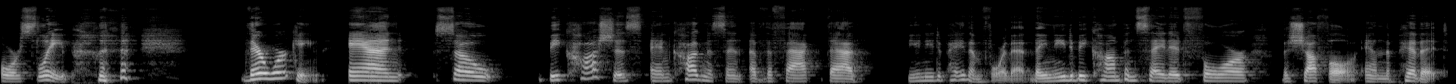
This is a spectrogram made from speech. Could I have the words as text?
or sleep, they're working. And so be cautious and cognizant of the fact that you need to pay them for that. They need to be compensated for the shuffle and the pivot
